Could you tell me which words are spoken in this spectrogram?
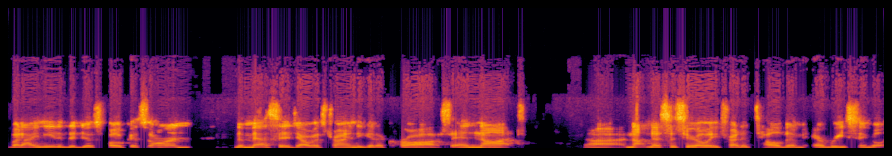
But I needed to just focus on the message I was trying to get across and not uh, not necessarily try to tell them every single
